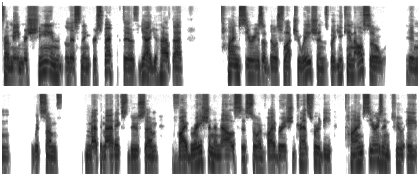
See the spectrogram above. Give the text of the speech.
from a machine listening perspective, yeah, you have that time series of those fluctuations, but you can also in with some mathematics do some vibration analysis. So a vibration transfer the time series into a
